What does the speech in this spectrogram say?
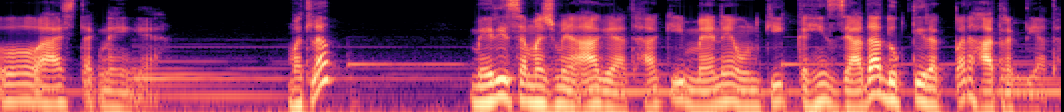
वो आज तक नहीं गया। मतलब? मेरी समझ में आ गया था कि मैंने उनकी कहीं ज़्यादा दुखती रग पर हाथ रख दिया था।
